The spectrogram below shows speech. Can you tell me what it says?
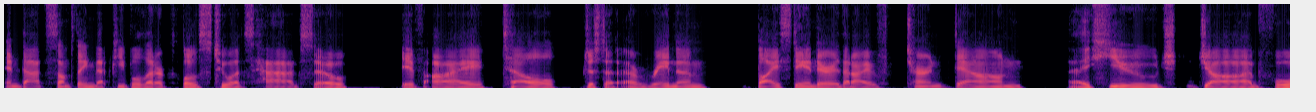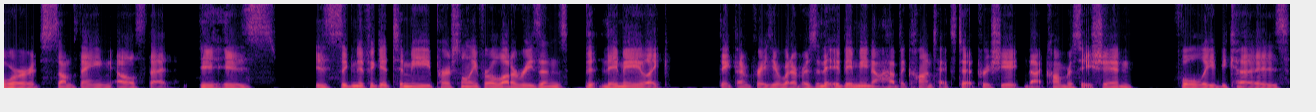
And that's something that people that are close to us have. So if I tell just a, a random bystander that I've turned down a huge job for something else that is is significant to me personally for a lot of reasons. They may like think I'm crazy or whatever. And they, they may not have the context to appreciate that conversation fully because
